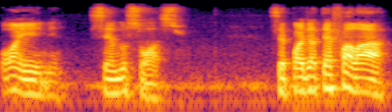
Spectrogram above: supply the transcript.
ON sendo sócio. Você pode até falar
